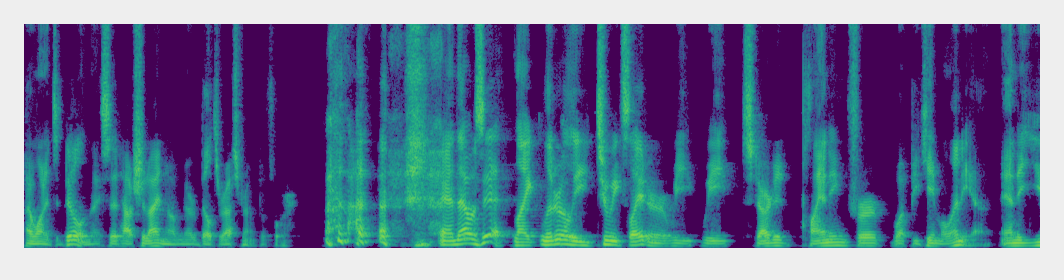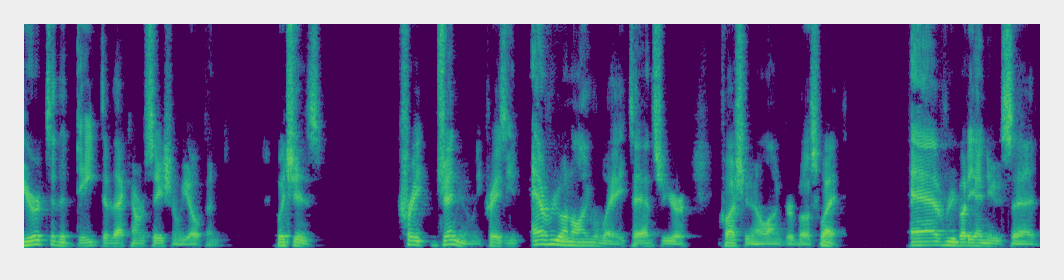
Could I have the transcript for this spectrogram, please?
I wanted to build. And I said, How should I know? I've never built a restaurant before. and that was it. Like literally two weeks later, we we started planning for what became Alinea. And a year to the date of that conversation, we opened, which is cra- genuinely crazy. Everyone along the way, to answer your question in a long verbose way, everybody I knew said,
